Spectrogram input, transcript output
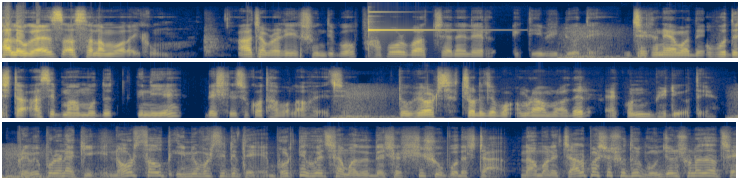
হ্যালো গ্যাস আসসালামু আলাইকুম আজ আমরা রিয়েকশন দিব ফাপর বা চ্যানেলের একটি ভিডিওতে, যেখানে আমাদের উপদেষ্টা আসিফ মাহমুদকে নিয়ে বেশ কিছু কথা বলা হয়েছে। তো ভিউয়ার্স, চলে যাব আমরা আমাদের এখন ভিডিওতে। প্রেমে পড়ে নাকি নর্থ সাউথ ইউনিভার্সিটিতে ভর্তি হয়েছে আমাদের দেশের শিশু উপদেষ্টা? না মানে চারপাশে শুধু গুঞ্জন শোনা যাচ্ছে?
